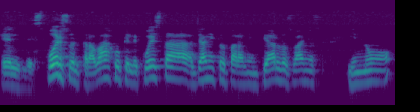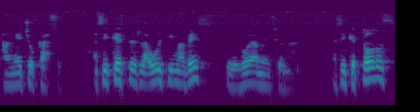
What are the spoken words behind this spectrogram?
el esfuerzo, el trabajo que le cuesta a janitor para limpiar los baños y no han hecho caso. Así que esta es la última vez que les voy a mencionar. Así que todos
